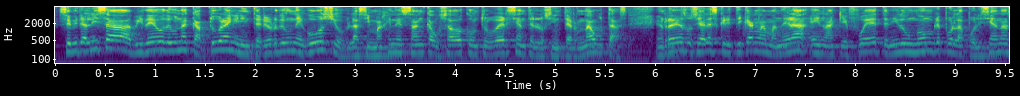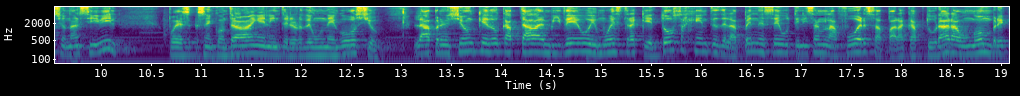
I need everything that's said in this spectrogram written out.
Se viraliza video de una captura en el interior de un negocio. Las imágenes han causado controversia entre los internautas. En redes sociales critican la manera en la que fue detenido un hombre por la Policía Nacional Civil pues se encontraba en el interior de un negocio. La aprehensión quedó captada en video y muestra que dos agentes de la PNC utilizan la fuerza para capturar a un hombre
